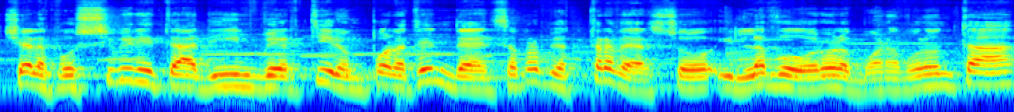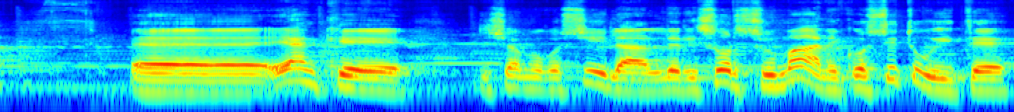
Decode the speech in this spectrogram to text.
c'è la possibilità di invertire un po' la tendenza proprio attraverso il lavoro, la buona volontà eh, e anche diciamo così, la, le risorse umane costituite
